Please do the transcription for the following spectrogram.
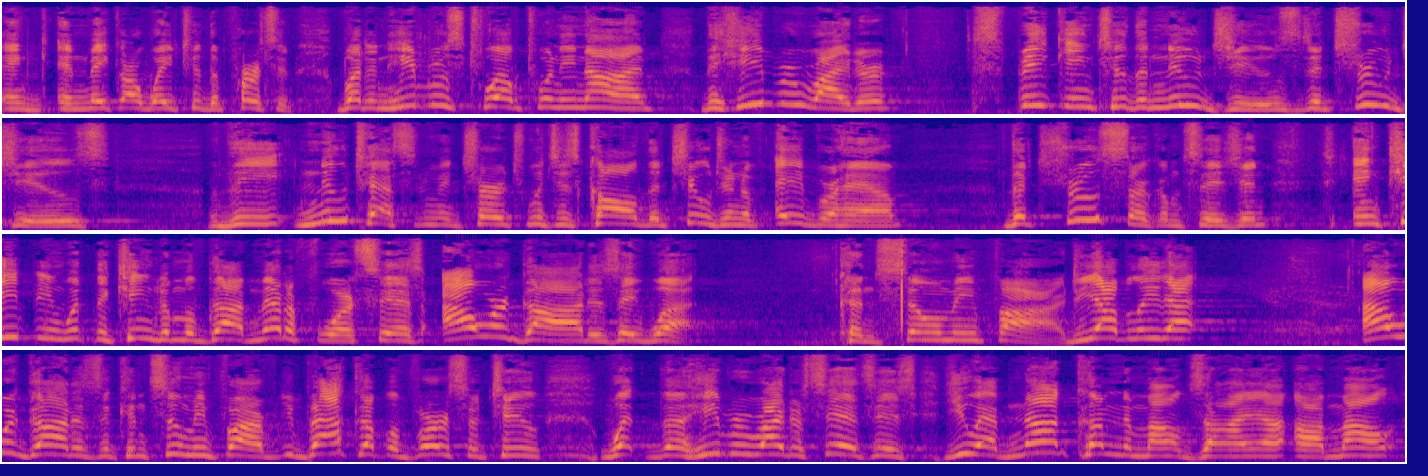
and, and make our way to the person. But in Hebrews 12, 29, the Hebrew writer speaking to the new Jews, the true Jews, the New Testament church, which is called the children of Abraham, the true circumcision, in keeping with the kingdom of God metaphor, says, Our God is a what? Consuming fire. Do y'all believe that? Our God is a consuming fire. If you back up a verse or two, what the Hebrew writer says is, You have not come to Mount Zion, uh, Mount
